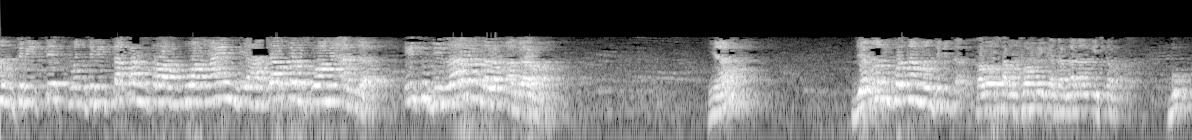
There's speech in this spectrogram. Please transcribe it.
menceritakan, menceritakan perempuan lain di hadapan suami Anda. Itu dilarang dalam agama. Ya. Jangan pernah menceritakan. Kalau sang suami kadang-kadang iseng, Bu,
